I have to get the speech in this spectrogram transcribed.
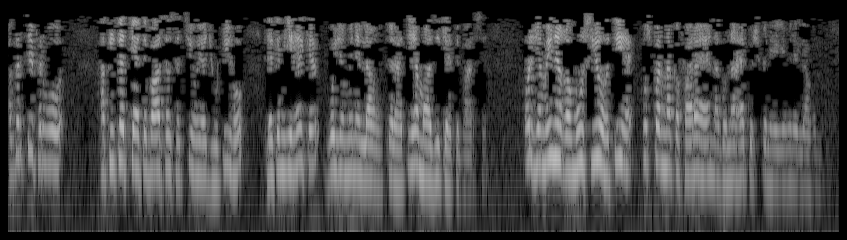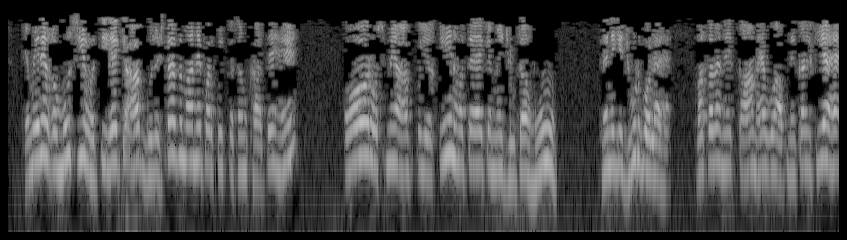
اگرچہ پھر وہ حقیقت کے اعتبار سے سچی ہو یا جھوٹی ہو، لیکن یہ ہے کہ وہ یمین لغو چلاتی ہے ماضی کے اعتبار سے۔ اور یمین غموس یہ ہوتی ہے، اس پر نہ کفارہ ہے، نہ گناہ ہے، کچھ بھی نہیں یمین لغو یمین غموس یہ ہوتی ہے کہ آپ گزشتہ زمانے پر کوئی قسم کھاتے ہیں اور اس میں آپ کو یقین ہوتا ہے کہ میں جھوٹا ہوں۔ میں نے یہ جھوٹ بولا ہے۔ مثلا ایک کام ہے، وہ آپ نے کل کیا ہے،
